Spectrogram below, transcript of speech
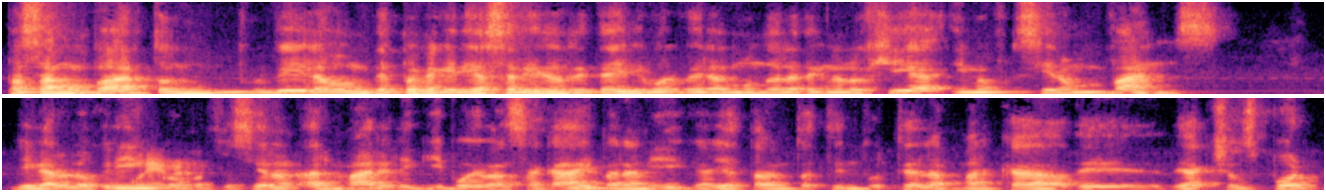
pasamos Barton, Billabong, después me quería salir del retail y volver al mundo de la tecnología y me ofrecieron Vans. Llegaron los gringos, me ofrecieron armar el equipo de Vans acá y para mí, que había estado en toda esta industria de las marcas de, de Action Sport,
